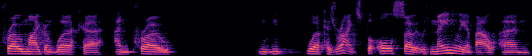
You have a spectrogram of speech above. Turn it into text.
pro-migrant worker and pro workers' rights, but also it was mainly about um,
